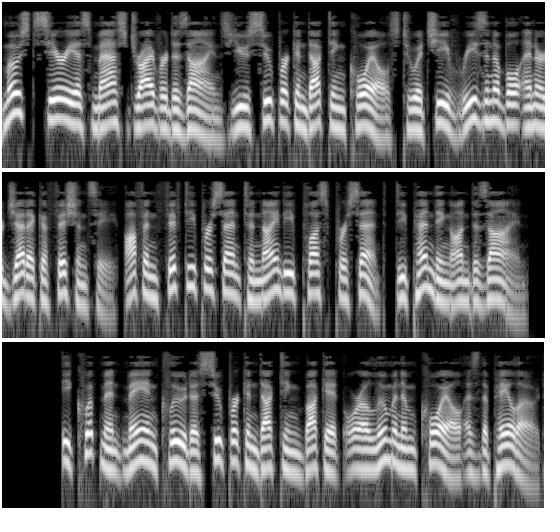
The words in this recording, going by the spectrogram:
Most serious mass driver designs use superconducting coils to achieve reasonable energetic efficiency often 50% to 90 plus percent, depending on design. Equipment may include a superconducting bucket or aluminum coil as the payload.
